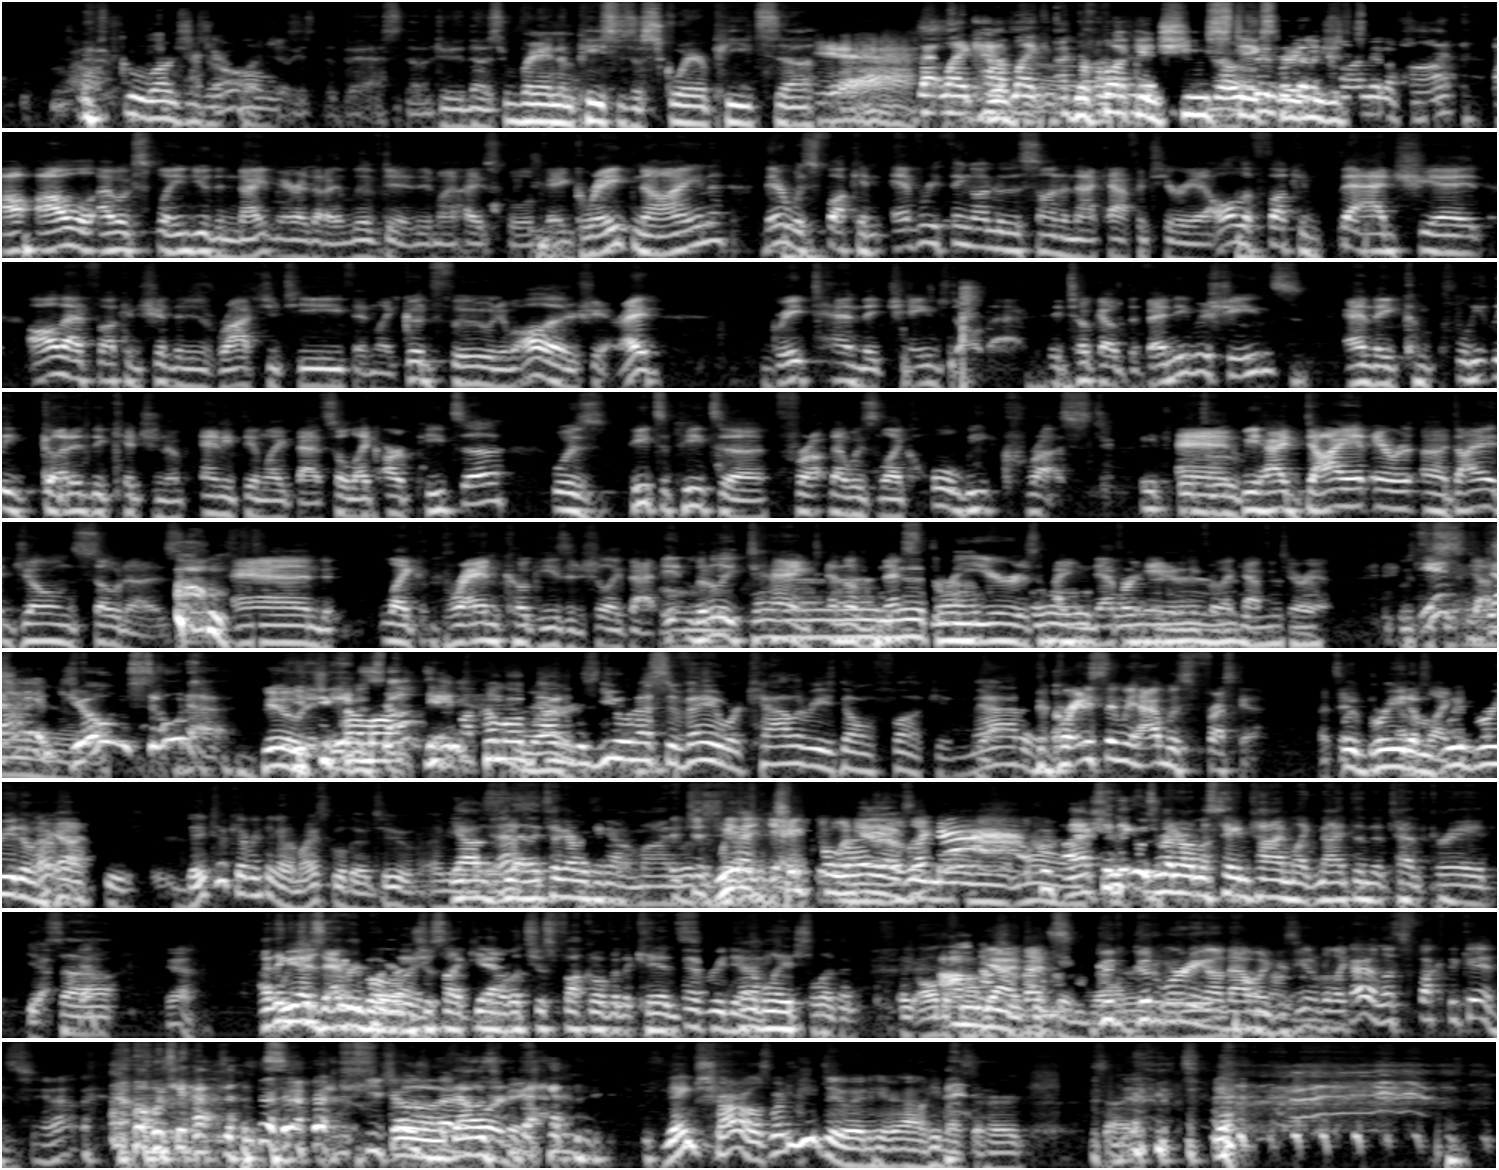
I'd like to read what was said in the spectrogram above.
Oh, school lunches are School lunches. always the best, though, dude. Those random pieces of square pizza. Yeah. that like have like a the fucking cheese frozen sticks that you just of hot. I'll, I will. I will explain to you the nightmare that I lived in in my high school. Okay, grade nine, there was fucking everything under the sun in that cafeteria. All the fucking bad shit, all that fucking shit that just rots your teeth, and like good food and all that other shit. Right? Grade ten, they changed all that. They took out the vending machines and they completely gutted the kitchen of anything like that. So like our pizza was pizza pizza fr- that was like whole wheat crust and we had diet uh, diet Jones sodas and like brand cookies and shit like that. It literally tanked, and the next three years, I never ate anything from that cafeteria. It was Get disgusting, Diet Jones soda. dude. you should come on, come on down to the US of A where calories don't fucking Yeah. matter. The greatest thing we had was Fresca. That's it. We breed them. like- we breed them. Yeah. They took everything out of my school though too. I mean, Yeah, was, yeah. Yeah. they took everything out of mine. It It was just We yeah, had they yanked it one Chick-fil-A year. I was like, morning ah! "No!" I actually think it was right around the same time, like ninth into tenth grade. Yeah. So Yeah. I think We just everybody Chick-fil-A. was just like, yeah, let's just fuck over the kids. Every day. Terrible age to live in. like all the um, I'm- Yeah, that's good. Good wording on that one because you're gonna be like, "Oh, let's fuck the kids," you know. oh yeah, you chose oh, better wording. bad. James Charles, what are you doing here? Oh, he must have heard. Sorry.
